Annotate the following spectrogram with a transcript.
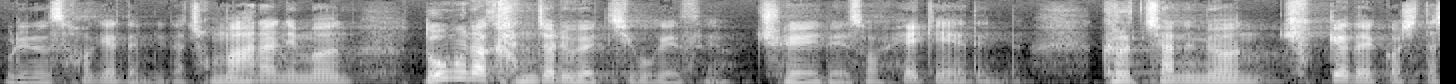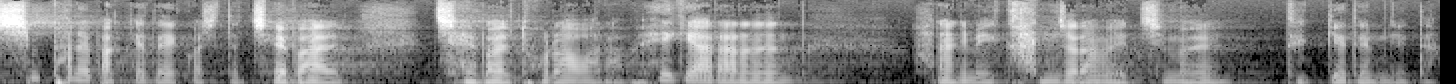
우리는 서게 됩니다. 정말 하나님은 너무나 간절히 외치고 계세요. 죄에 대해서 회개해야 된다. 그렇지 않으면 죽게 될 것이다. 심판을 받게 될 것이다. 제발, 제발 돌아와라. 회개하라는 하나님의 간절한 외침을 듣게 됩니다.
